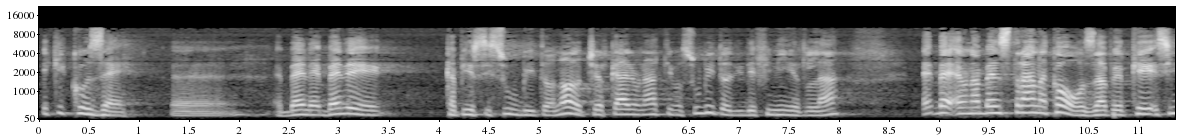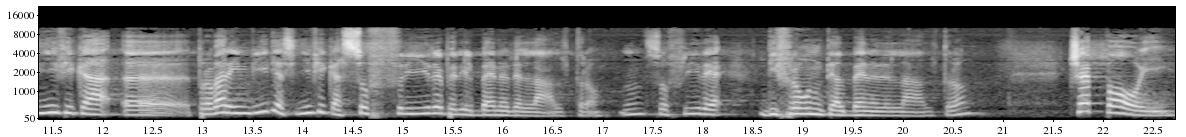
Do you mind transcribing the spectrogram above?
E che cos'è? Eh, è, bene, è, bene, capirsi subito, no? cercare un attimo subito di definirla. Eh beh, è una ben strana cosa perché significa eh, provare invidia significa soffrire per il bene dell'altro, hm? soffrire di fronte al bene dell'altro. C'è poi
